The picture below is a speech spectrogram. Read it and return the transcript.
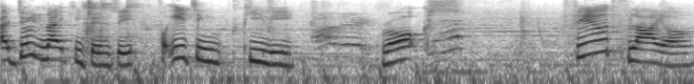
I don't like you, Jonesy, for eating peely. Rox. Field flyer.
